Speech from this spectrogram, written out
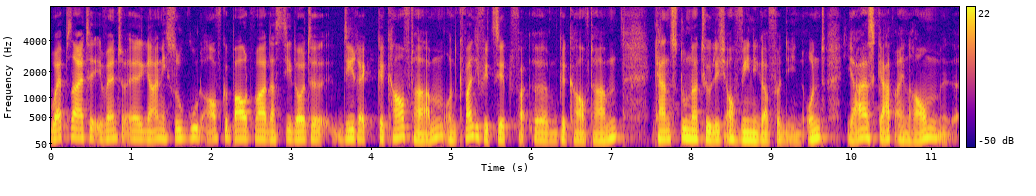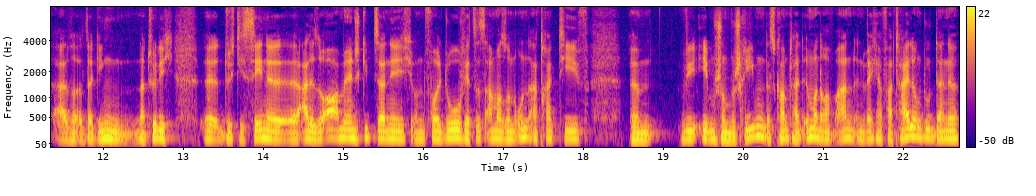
Webseite eventuell gar nicht so gut aufgebaut war, dass die Leute direkt gekauft haben und qualifiziert äh, gekauft haben, kannst du natürlich auch weniger verdienen. Und ja, es gab einen Raum, also da ging natürlich äh, durch die Szene äh, alle so, oh Mensch, gibt's ja nicht und voll doof, jetzt ist Amazon unattraktiv. Ähm, wie eben schon beschrieben, das kommt halt immer darauf an, in welcher Verteilung du deine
